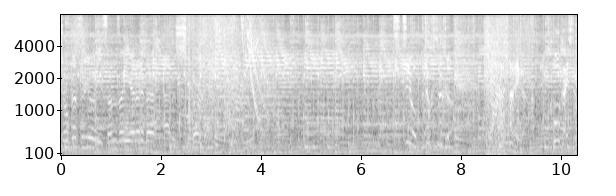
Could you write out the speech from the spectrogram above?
諸葛亮に散々やられた。あの芝居。土を侮辱するか誰が後悔しろ。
